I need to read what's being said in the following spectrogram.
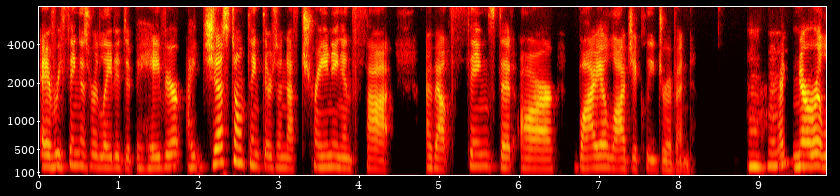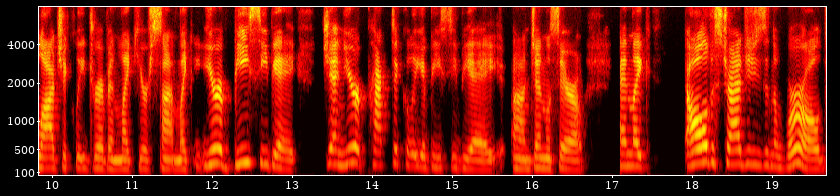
everything is related to behavior. I just don't think there's enough training and thought about things that are biologically driven Mhm. right? neurologically driven like your son like you're a bcba jen you're practically a bcba uh, jen lucero and like all the strategies in the world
